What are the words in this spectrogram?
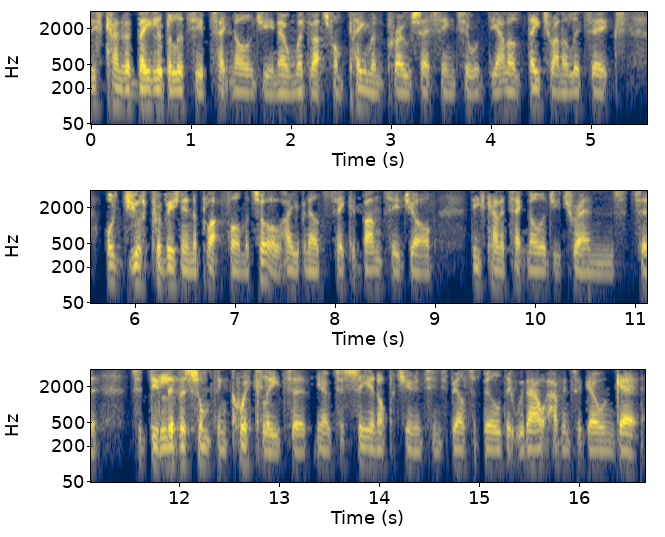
this kind of availability of technology, you know, whether that's from payment processing to the anal data analytics or just provisioning the platform at all, how you've been able to take advantage of these kind of technology trends to to deliver something quickly, to you know, to see an opportunity and to be able to build it without having to go and get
